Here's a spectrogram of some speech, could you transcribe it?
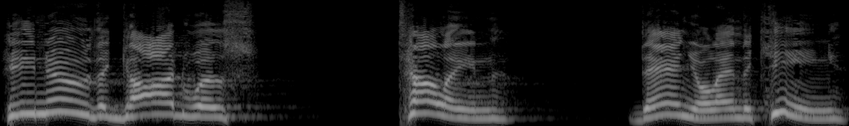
He knew that God was telling Daniel and the king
